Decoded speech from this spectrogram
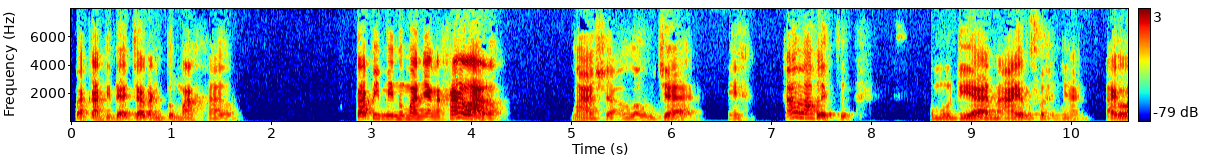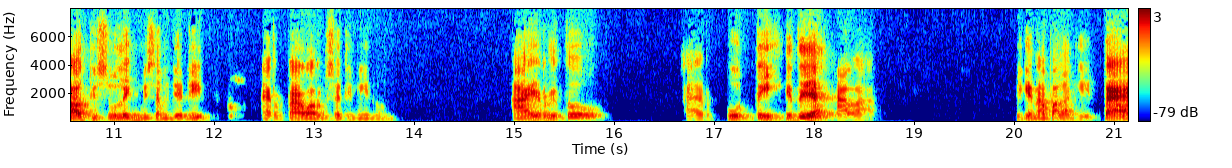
bahkan tidak jarang itu mahal. Tapi minuman yang halal masya Allah hujan ya. Halal itu. Kemudian air banyak air laut disuling bisa menjadi air tawar bisa diminum air itu air putih gitu ya halal bikin apa lagi? Teh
